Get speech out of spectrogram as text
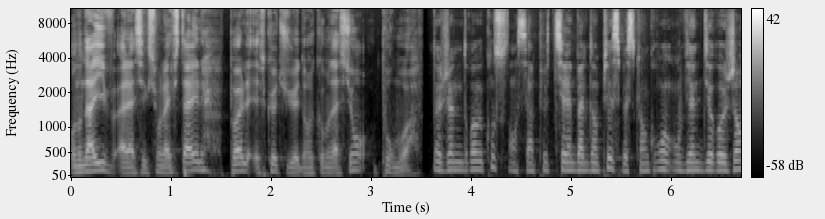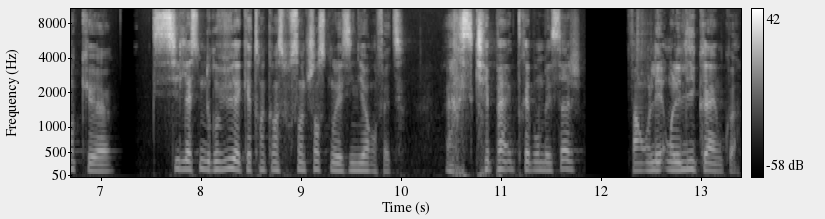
On en arrive à la section lifestyle. Paul, est-ce que tu as une recommandation pour moi? Je viens de me rendre compte, c'est un peu tiré une balle dans le pied, c'est parce qu'en gros, on vient de dire aux gens que s'ils laissent une revue, il y a 95% de chances qu'on les ignore en fait. Ce qui n'est pas un très bon message. Enfin, on les, on les lit quand même, quoi.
